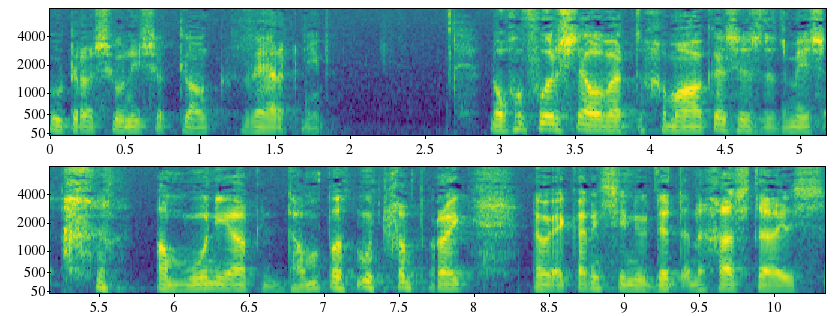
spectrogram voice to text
ultrasoniese klank werk nie. Nog 'n voorstel wat gemaak is is dat mense ammoniak dampe moet gebruik. Nou ek kan nie sien hoe dit in 'n gastehuis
